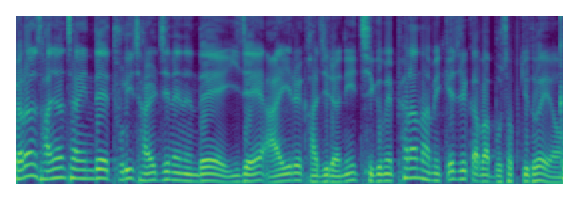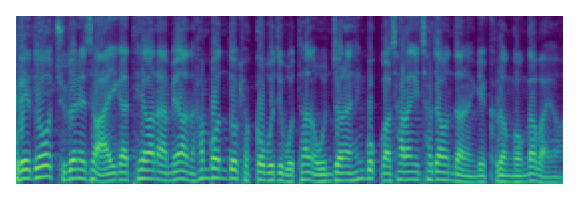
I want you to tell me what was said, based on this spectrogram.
결혼 4년 차인데 둘이 잘 지내는데 이제 아이를 가지려니 지금의 편안함이 깨질까봐 무섭기도 해요. 그래도 주변에서 아이가 태어나면 한 번도 겪어보지 못한 온전한 행복과 사랑이 찾아온다는 게 그런 건가 봐요.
